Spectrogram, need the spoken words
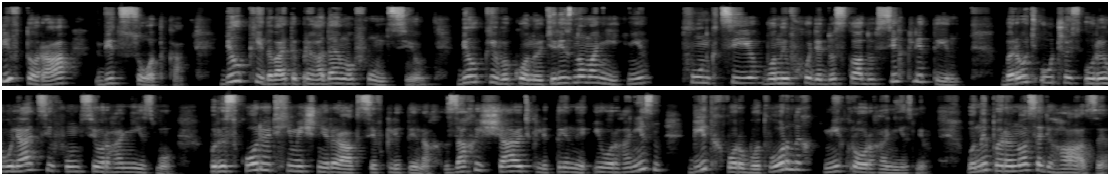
1,5%. Білки, давайте пригадаємо функцію. Білки виконують різноманітні функції, вони входять до складу всіх клітин, беруть участь у регуляції функцій організму, прискорюють хімічні реакції в клітинах, захищають клітини і організм від хвороботворних мікроорганізмів. Вони переносять гази,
